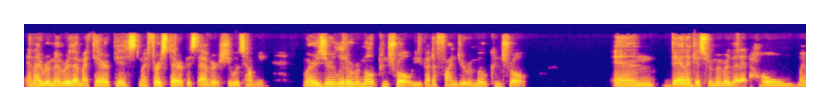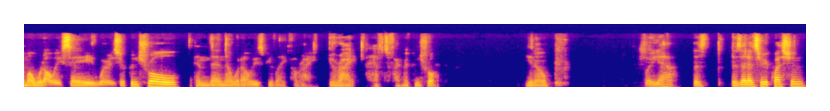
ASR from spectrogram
And I remember that my therapist, my first therapist ever, she would tell me, where is your little remote control? You got to find your remote control. And then I just remember that at home, my mom would always say, where is your control? And then I would always be like, all right, you're right. I have to find my control. You know? So yeah, does, does that answer your question?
